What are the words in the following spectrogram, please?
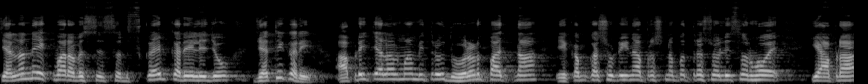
ચેનલને એકવાર અવશ્ય સબસ્ક્રાઈબ કરી લેજો. જેથી કરી આપણી ચેનલમાં મિત્રો ધોરણ પાંચના એકમ કસોટીના પ્રશ્નપત્ર સોલ્યુશન હોય, કે આપણા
